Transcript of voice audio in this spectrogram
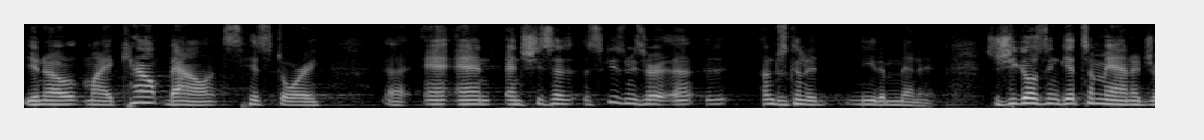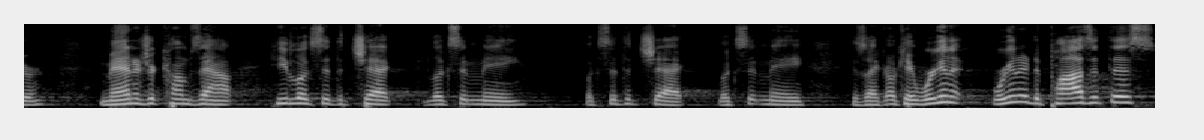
you know, my account balance history, uh, and, and, and, she says, Excuse me, sir, uh, I'm just going to need a minute. So she goes and gets a manager. Manager comes out, he looks at the check, looks at me, looks at the check, looks at me. He's like, Okay, we're going to we're going to deposit this,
